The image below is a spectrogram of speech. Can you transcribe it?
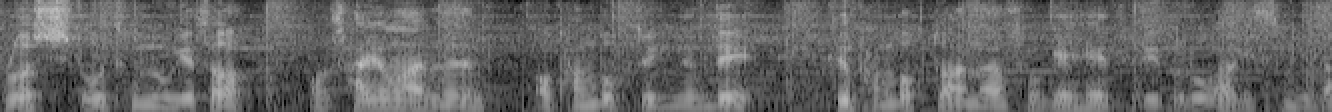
브러쉬로 등록해서 어, 사용하는 어, 방법도 있는데 그 방법도 하나 소개해 드리도록 하겠습니다.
